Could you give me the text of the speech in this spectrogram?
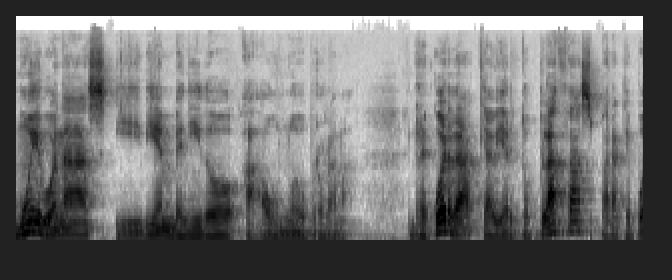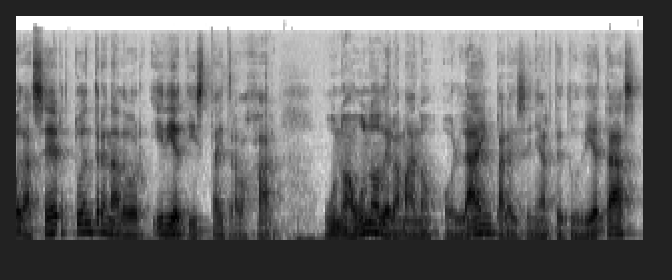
Muy buenas y bienvenido a un nuevo programa. Recuerda que he abierto plazas para que puedas ser tu entrenador y dietista y trabajar uno a uno de la mano online para diseñarte tus dietas,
